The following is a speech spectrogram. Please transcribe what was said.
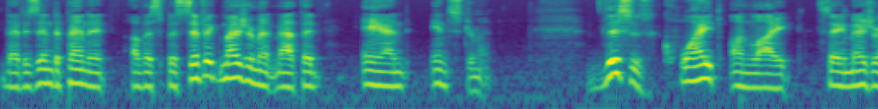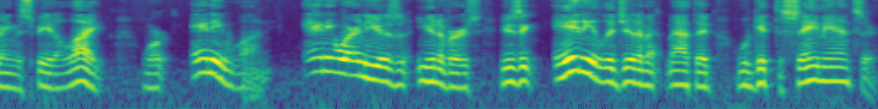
that is independent of a specific measurement method and instrument. This is quite unlike, say, measuring the speed of light, or anyone anywhere in the universe using any legitimate method will get the same answer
